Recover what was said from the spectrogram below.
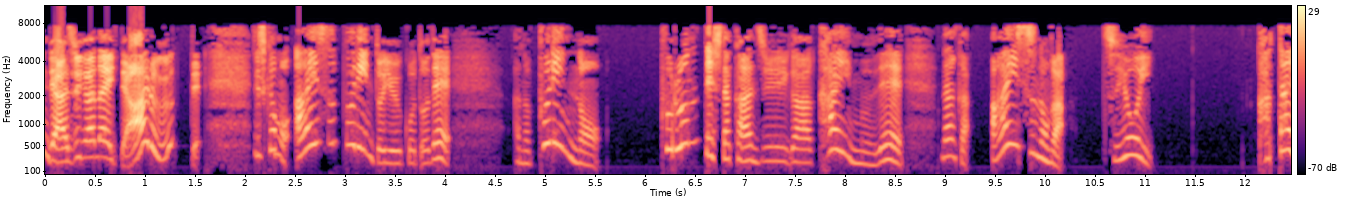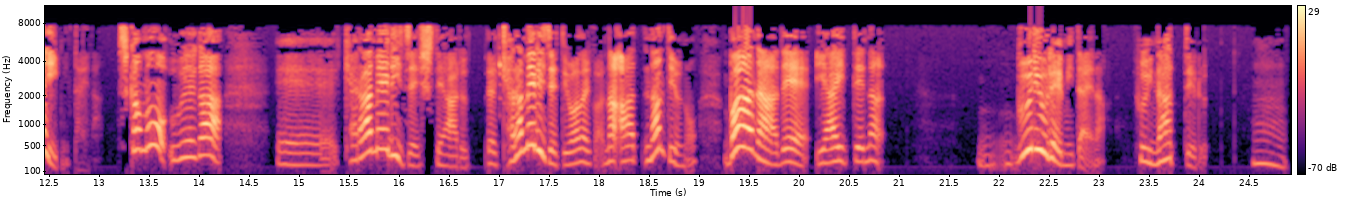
リンで味がないってある？って。で、しかもアイスプリンということで、あの、プリンのプルンってした感じが皆無で、なんかアイスのが強い、硬いみたいな。しかも上がえー、キャラメリゼしてある。キャラメリゼって言わないからな、あ、なんて言うの？バーナーで焼いてな、ブリュレみたいな風になってる。うん。っ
